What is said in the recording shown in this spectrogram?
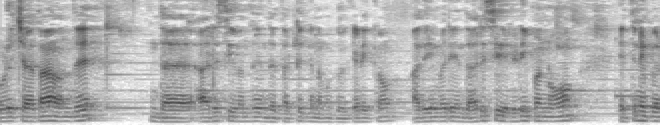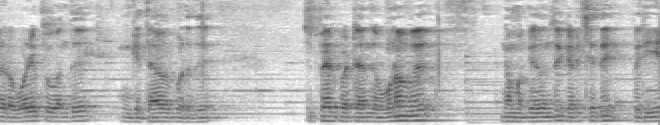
உழைச்சா தான் வந்து இந்த அரிசி வந்து இந்த தட்டுக்கு நமக்கு கிடைக்கும். அதே மாதிரி இந்த அரிசியை ரெடி பண்ணுவோம். எத்தனை பேரோட உழைப்பு வந்து இங்கே தேவைப்படுது. இப்பேற்பட்ட அந்த உணவு நமக்கு வந்து கிடைச்சது பெரிய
